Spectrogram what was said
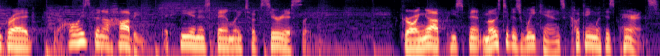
bread had always been a hobby that he and his family took seriously. Growing up, he spent most of his weekends cooking with his parents,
